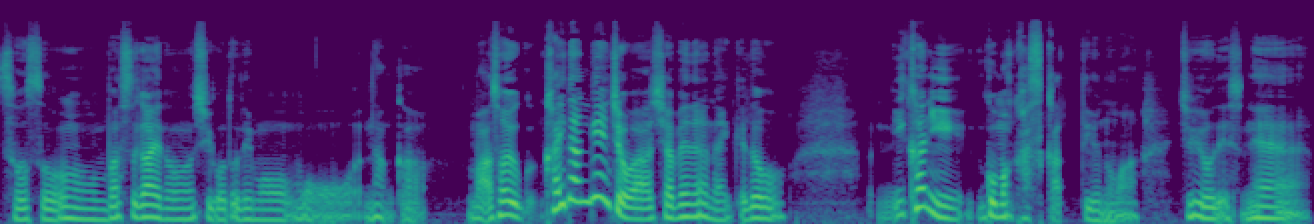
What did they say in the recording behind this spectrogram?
そうそう、うん、バスガイドの仕事でももうなんかまあそういう階段現象は喋らないけどいかにごまかすかっていうのは重要ですね。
